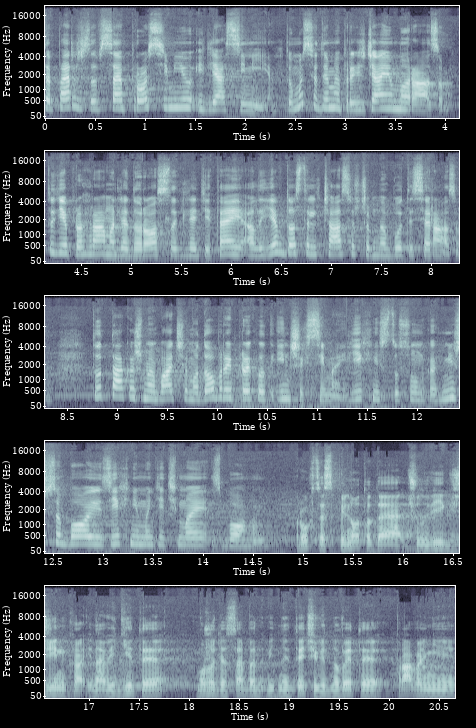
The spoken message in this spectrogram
Це перш за все про сім'ю і для сім'ї. Тому сюди ми приїжджаємо разом. Тут є програма для дорослих, для дітей, але є вдосталь часу, щоб набутися разом. Тут також ми бачимо добрий приклад інших сімей в їхніх стосунках між собою, з їхніми дітьми, з Богом. Рух це спільнота, де чоловік, жінка і навіть діти можуть для себе віднайти чи відновити правильні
